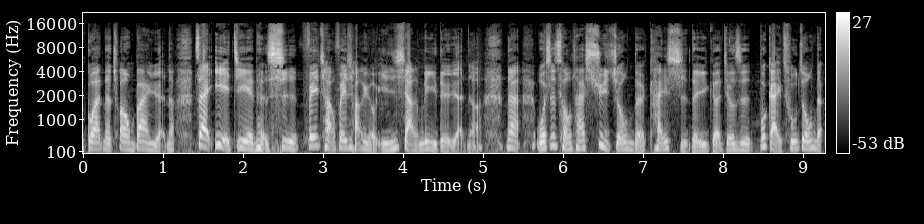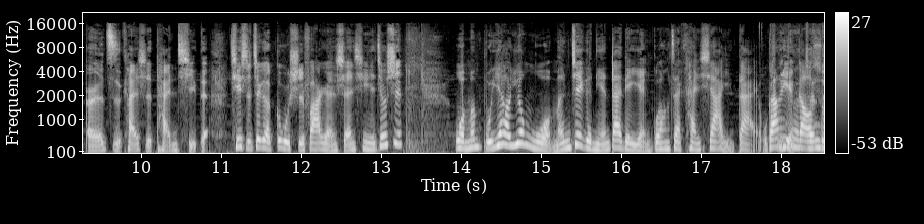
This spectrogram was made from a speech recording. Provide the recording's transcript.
关的创办人呢，在业界呢是非常非常有影响力的人呢。那我是从他序中的开始的一个，就是不改初衷的儿子开始谈起的。其实这个故事发人深省，也就是。我们不要用我们这个年代的眼光再看下一代。我刚刚也告诉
